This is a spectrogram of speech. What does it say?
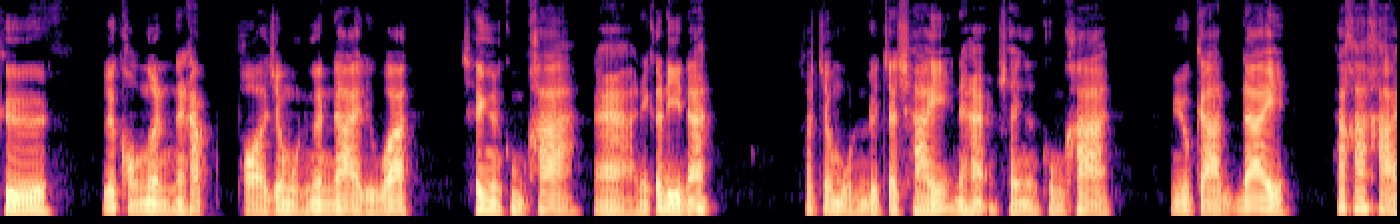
คือเรื่องของเงินนะครับ พอจะหมุนเงินได้หรือว่าใช้เงินคุ้มค่าอ่าอันนี้ก็ดีนะ ถ้าจะหมุนหรือจะใช้นะฮะใช้เงินคุ้มค่า มีโอกาสได้ถ้าค้าขาย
